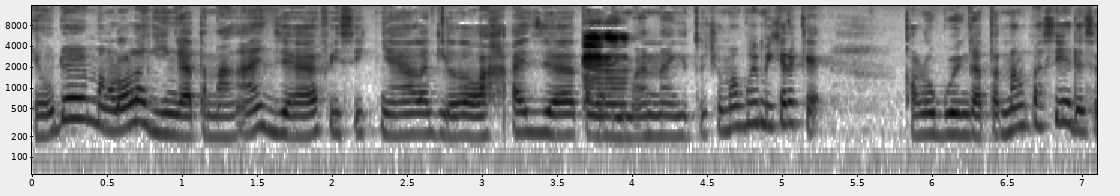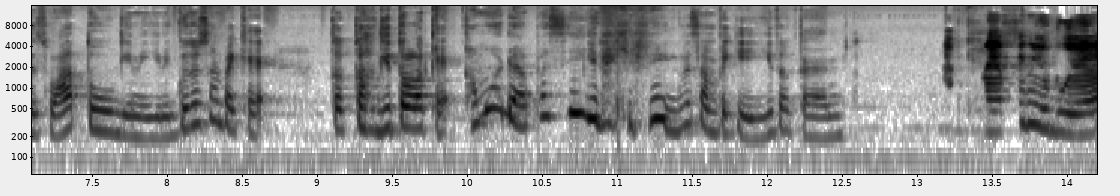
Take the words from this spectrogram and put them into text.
ya udah emang lo lagi nggak tenang aja fisiknya lagi lelah aja atau gimana gitu. Cuma gue mikirnya kayak kalau gue nggak tenang pasti ada sesuatu gini gini gue tuh sampai kayak kekeh gitu loh kayak kamu ada apa sih? Gini gini gue sampai kayak gitu kan. Netting ya bu ya?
